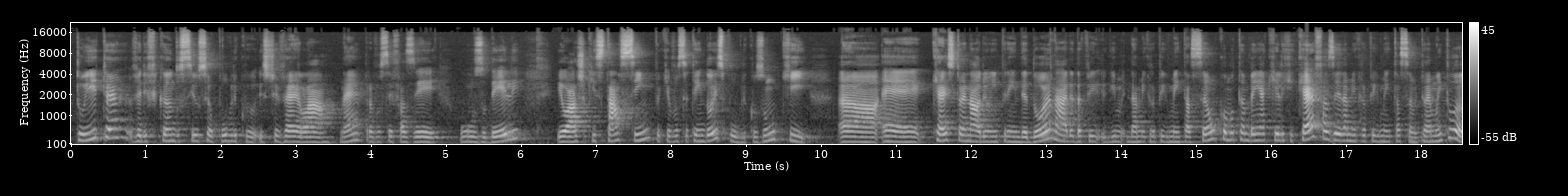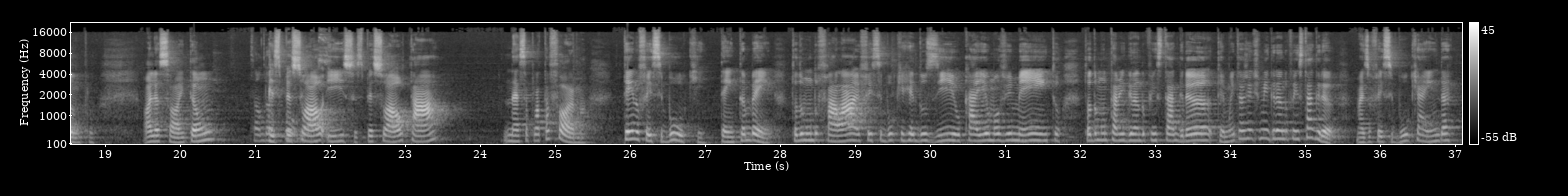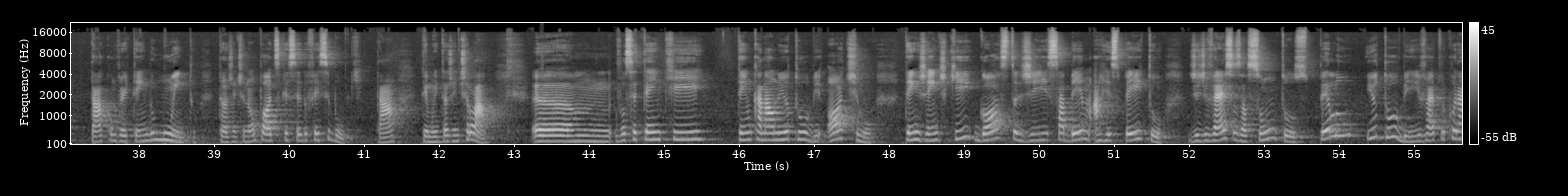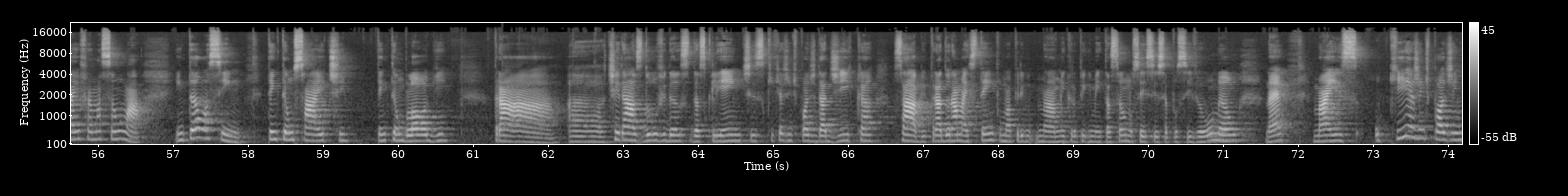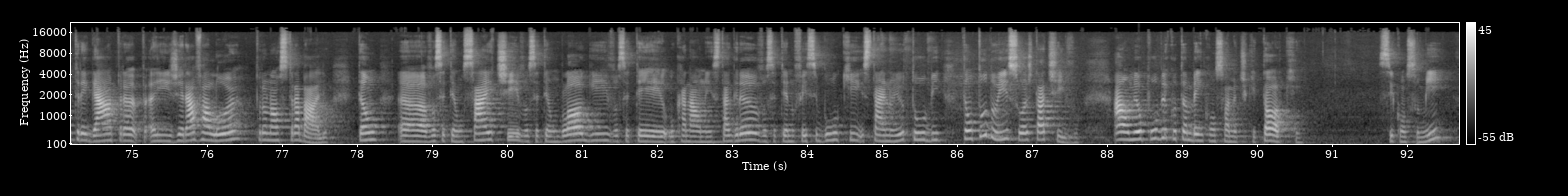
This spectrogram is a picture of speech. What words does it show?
Twitter, verificando se o seu público estiver lá, né, para você fazer o uso dele. Eu acho que está sim, porque você tem dois públicos: um que uh, é, quer se tornar um empreendedor na área da, da micropigmentação, como também aquele que quer fazer a micropigmentação. Então, é muito amplo. Olha só, então esse pessoal, isso, esse pessoal tá nessa plataforma. Tem no Facebook? Tem também. Todo mundo fala, ah, o Facebook reduziu, caiu o movimento, todo mundo tá migrando para o Instagram. Tem muita gente migrando para o Instagram, mas o Facebook ainda tá convertendo muito. Então a gente não pode esquecer do Facebook, tá? Tem muita gente lá. Você tem que tem um canal no YouTube, ótimo. Tem gente que gosta de saber a respeito de diversos assuntos pelo YouTube e vai procurar informação lá. Então, assim, tem que ter um site, tem que ter um blog, para uh, ah, tirar as dúvidas das clientes, o que, que a gente pode dar dica, sabe, para durar mais tempo uma, uma micropigmentação, não sei se isso é possível ou não, né? Mas o que a gente pode entregar para e gerar valor para o nosso trabalho. Então, uh, você ter um site, você ter um blog, você ter o canal no Instagram, você ter no Facebook, estar no YouTube. Então, tudo isso hoje está ativo. Ah, o meu público também consome o TikTok? Se consumir,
